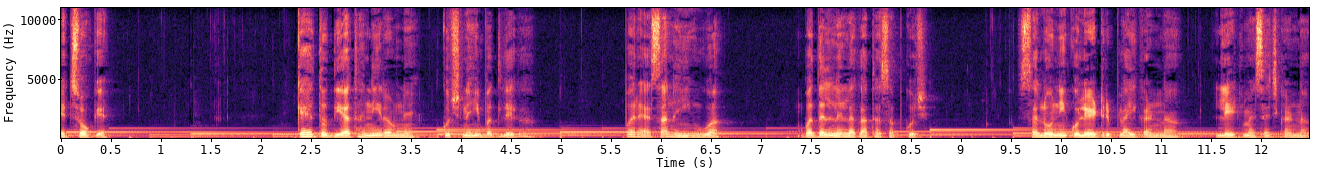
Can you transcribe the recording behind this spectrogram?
it's okay कह तो दिया था नीरव ने, कुछ नहीं बदलेगा। पर ऐसा नहीं हुआ। बदलने लगा था सब कुछ। सलोनी को लेट रिप्लाई करना लेट मैसेज करना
